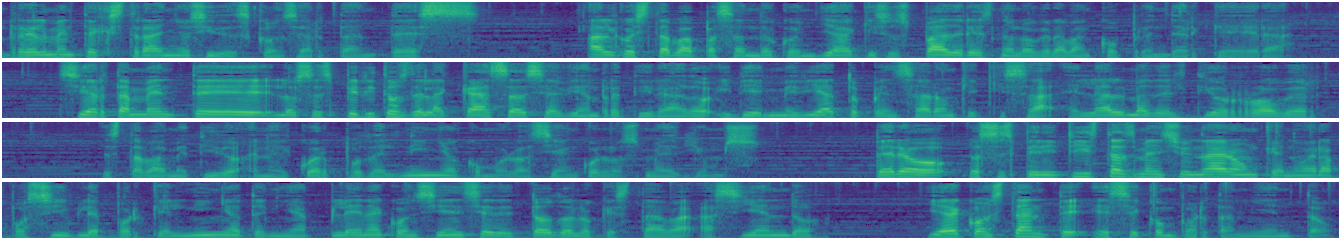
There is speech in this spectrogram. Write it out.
realmente extraños y desconcertantes. Algo estaba pasando con Jack y sus padres no lograban comprender qué era. Ciertamente los espíritus de la casa se habían retirado y de inmediato pensaron que quizá el alma del tío Robert estaba metido en el cuerpo del niño como lo hacían con los mediums. Pero los espiritistas mencionaron que no era posible porque el niño tenía plena conciencia de todo lo que estaba haciendo y era constante ese comportamiento.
